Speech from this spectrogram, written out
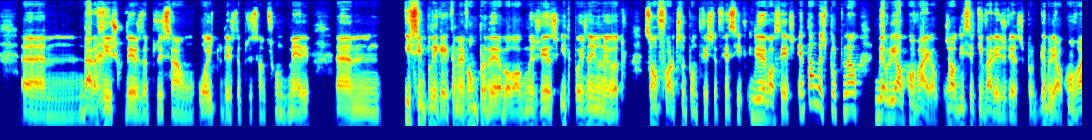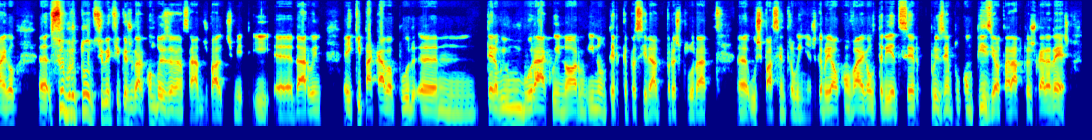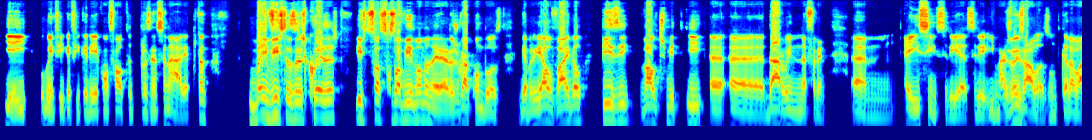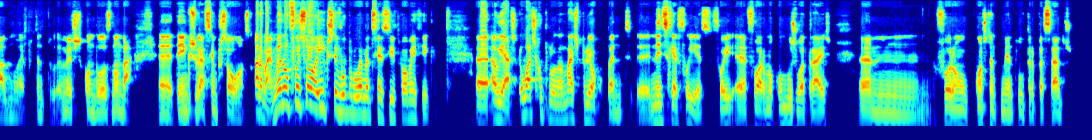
um, dar risco desde a posição 8, desde a posição de segundo médio, um, isso implica que também vão perder a bola algumas vezes e depois nem um nem outro são fortes do ponto de vista defensivo. E dizem vocês, então, mas por que não Gabriel com Weigl? Já o disse aqui várias vezes, porque Gabriel com Weigl, uh, sobretudo se o Benfica jogar com dois avançados, Waldschmidt e uh, Darwin, a equipa acaba por um, ter ali um buraco enorme e não ter capacidade para explorar uh, o espaço entre linhas. Gabriel com Weigl teria de ser, por exemplo, com Pizzi ou Tarap para jogar a 10. E aí o Benfica ficaria com falta de presença na área. Portanto, bem vistas as coisas, isto só se resolvia de uma maneira, era jogar com 12. Gabriel, Weigl, Pizzi, Waldschmidt e uh, uh, Darwin na frente. Um, aí sim seria, seria, e mais dois aulas, um de cada lado, não é? Portanto, mas com 12 não dá. Uh, têm que jogar sempre só 11. Ora bem, mas não foi só aí que esteve o problema defensivo para o Benfica. Uh, aliás, eu acho que o problema mais preocupante nem sequer foi esse, foi a forma como os laterais um, foram constantemente ultrapassados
